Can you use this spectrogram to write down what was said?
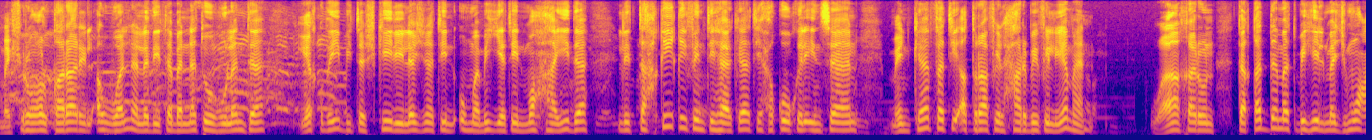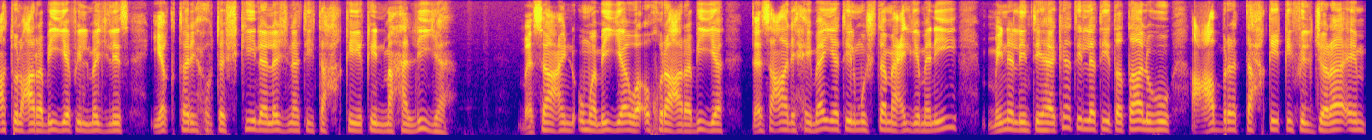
مشروع القرار الأول الذي تبنته هولندا يقضي بتشكيل لجنة أممية محايدة للتحقيق في انتهاكات حقوق الإنسان من كافة أطراف الحرب في اليمن. وآخر تقدمت به المجموعة العربية في المجلس يقترح تشكيل لجنة تحقيق محلية. مساع أممية وأخرى عربية تسعى لحماية المجتمع اليمني من الانتهاكات التي تطاله عبر التحقيق في الجرائم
